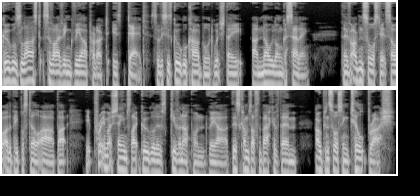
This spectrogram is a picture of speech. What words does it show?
Google's last surviving VR product is dead. So this is Google Cardboard, which they are no longer selling. They've open sourced it, so other people still are, but it pretty much seems like Google has given up on VR. This comes off the back of them open sourcing Tilt Brush,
